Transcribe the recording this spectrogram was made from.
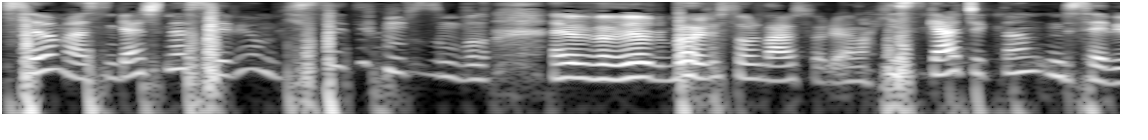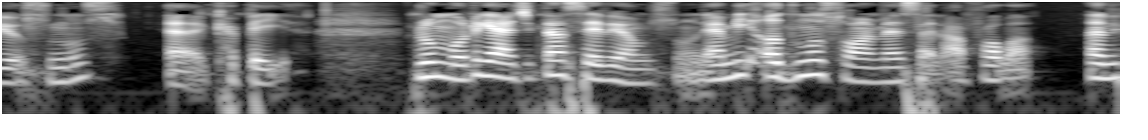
Sevemezsin gerçekten seviyor musun? Hissediyor musun bunu? Yani böyle, böyle sorular soruyorum. His gerçekten mi seviyorsunuz e, köpeği? Rumoru gerçekten seviyor musunuz? Yani bir adını sor mesela falan. Hani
